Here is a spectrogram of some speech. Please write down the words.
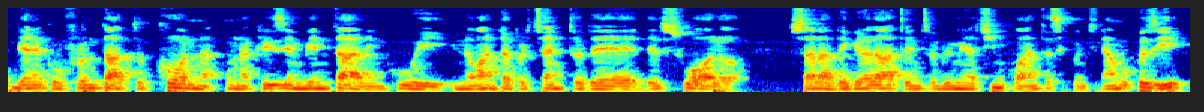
viene confrontato con una crisi ambientale in cui il 90% de, del suolo sarà degradato entro il 2050 se continuiamo così,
